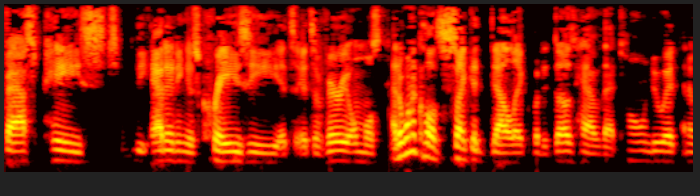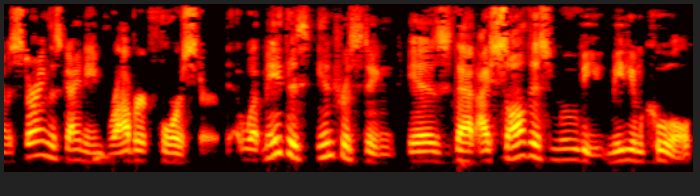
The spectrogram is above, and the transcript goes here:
fast paced, the editing is crazy, it's, it's a very almost, I don't want to call it psychedelic, but it does have that tone to it, and it was starring this guy named Robert Forster. What made this interesting is that I saw this movie, Medium Cool,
